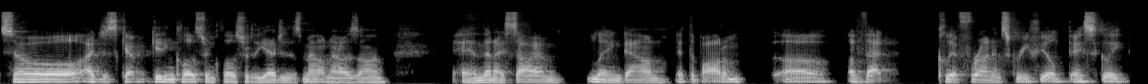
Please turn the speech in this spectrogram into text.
So I just kept getting closer and closer to the edge of this mountain I was on. And then I saw him laying down at the bottom uh, of that cliff run in Screefield, basically.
